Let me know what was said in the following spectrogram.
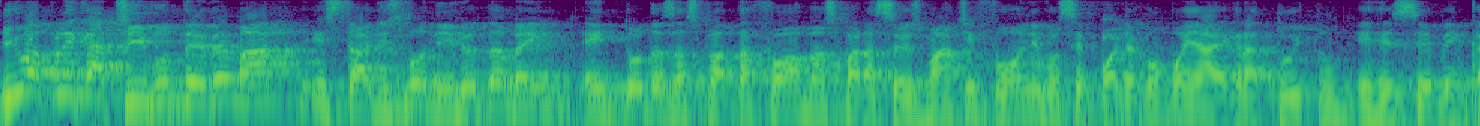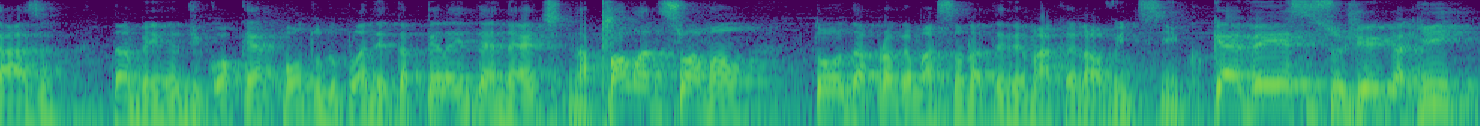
E o aplicativo TV Mar está disponível também em todas as plataformas para seu smartphone. Você pode acompanhar, é gratuito e receba em casa também ou de qualquer ponto do planeta pela internet, na palma de sua mão, toda a programação da TV Mar Canal 25. Quer ver esse sujeito aqui?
